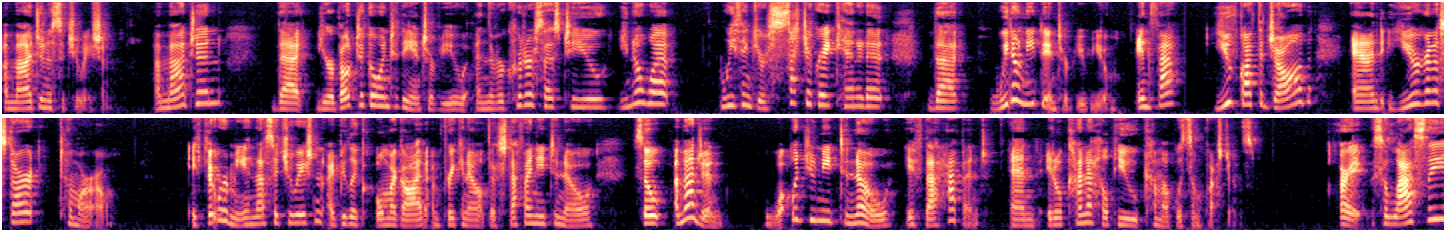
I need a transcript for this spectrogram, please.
imagine a situation. Imagine that you're about to go into the interview and the recruiter says to you, you know what? We think you're such a great candidate that we don't need to interview you. In fact, you've got the job and you're going to start tomorrow. If it were me in that situation, I'd be like, oh my God, I'm freaking out. There's stuff I need to know. So imagine, what would you need to know if that happened? And it'll kind of help you come up with some questions. All right, so lastly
